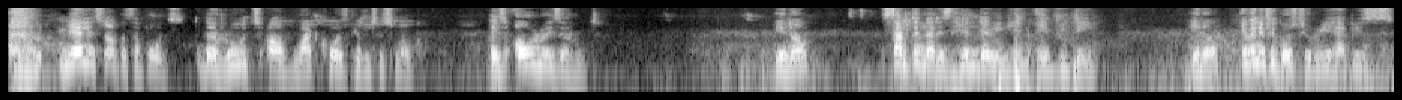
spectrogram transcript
merely it's not the root of what caused him to smoke. There's always a root. You know? Something that is hindering him every day. You know? Even if he goes to rehab, he's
